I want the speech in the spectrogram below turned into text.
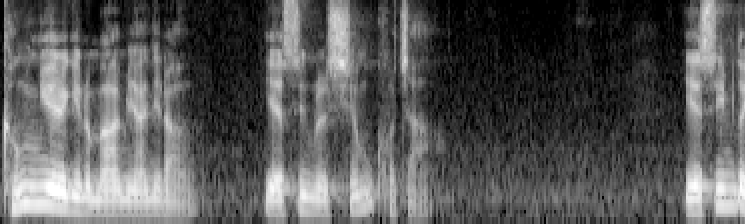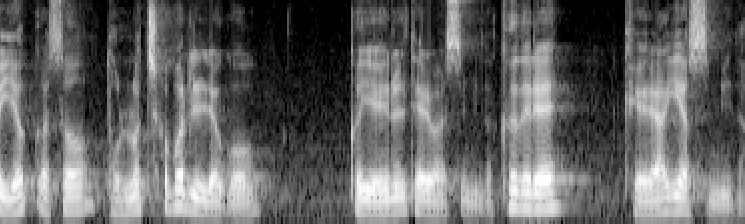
긍휼히 여기는 마음이 아니라 예수님을 시험코자 예수님도 엮어서 돌로 쳐버리려고 그 여인을 데려왔습니다. 그들의 괴락이었습니다.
